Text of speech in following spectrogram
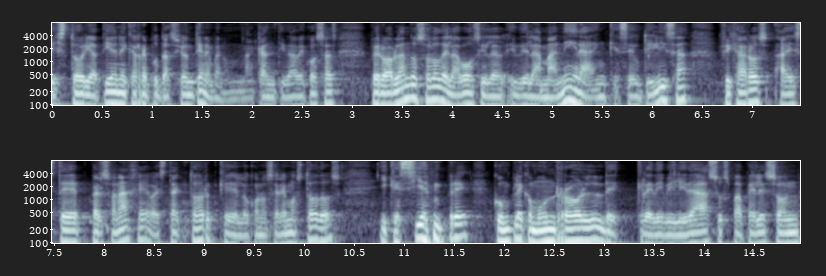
historia tiene, qué reputación tiene. Bueno, una cantidad de cosas. Pero hablando solo de la voz y, de la manera en que se utiliza, fijaros a este personaje o este actor que lo conoceremos todos y que siempre cumple como un rol de credibilidad. Sus papeles son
